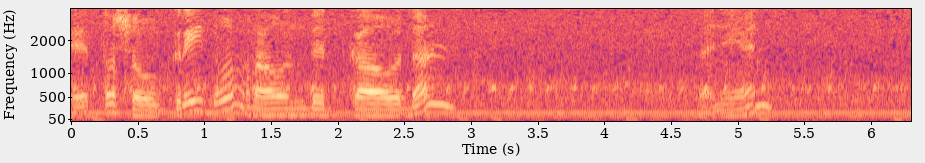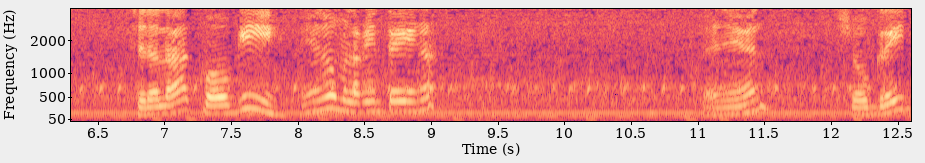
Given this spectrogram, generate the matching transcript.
Ito, show grade oh. Rounded caudal. Saan yan? Sila lahat, pogi. Ayan oh, malaking tenga. Saan niya yan? Show grade.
